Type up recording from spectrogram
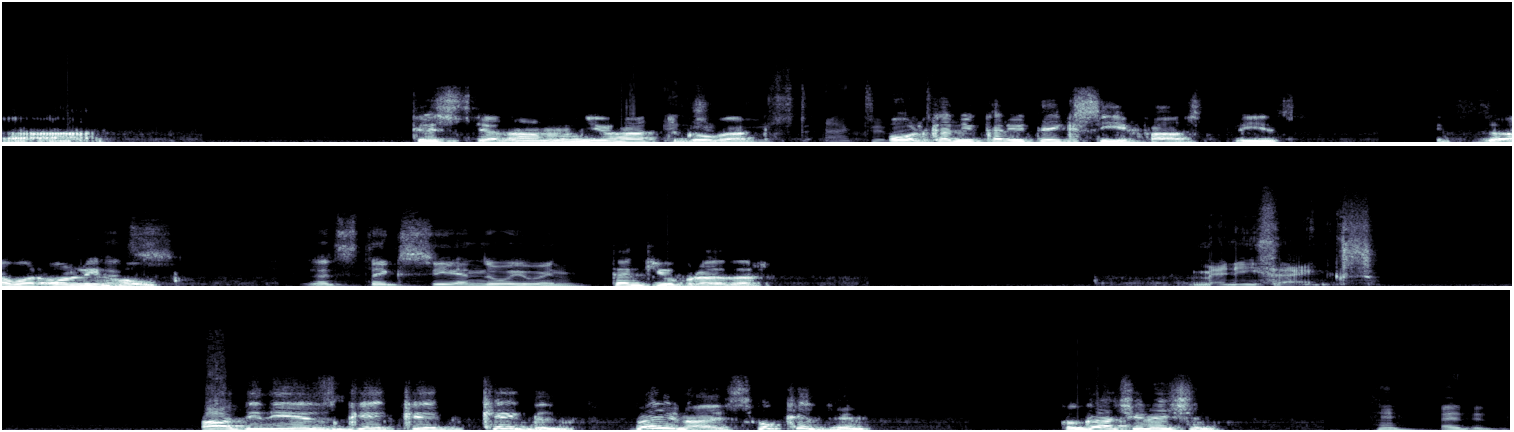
Ah. Christian, um, you had to go back. boost activated. Paul, can you can you take C fast, please? It's our only hope. Let's, let's take C and we win. Thank you, brother. Many thanks. Ah, Didi is ki- ki- killed. Very nice. Who killed him? Congratulations. Hmm, I did.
